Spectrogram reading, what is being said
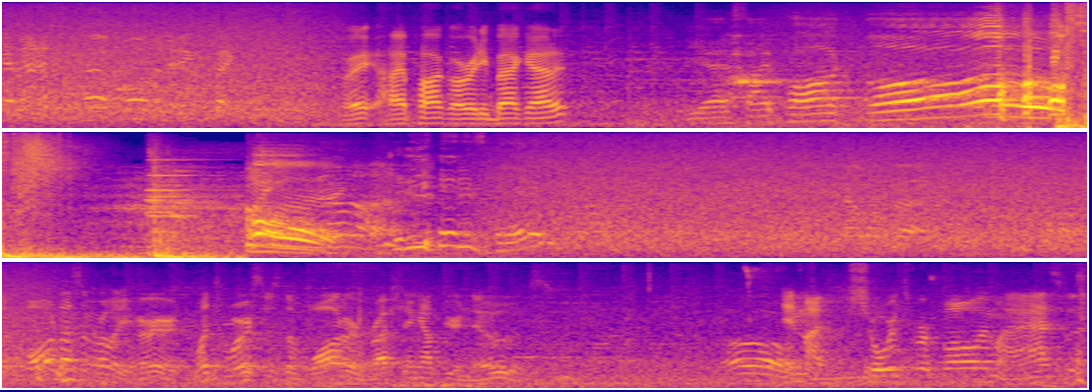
Yeah, that's more than expected. Right, Hypoc already back at it. Yes, I park. Oh! Did he hit his head? Uh, the ball doesn't really hurt. What's worse is the water rushing up your nose. Oh. And my shorts were falling. My ass was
